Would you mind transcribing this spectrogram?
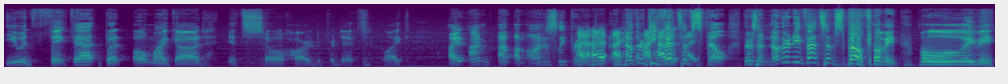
you would think that, but oh my god, it's so hard to predict. Like, I, I'm, I'm, I'm honestly predicting I- I another I defensive spell. There's another defensive spell coming. Believe me.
